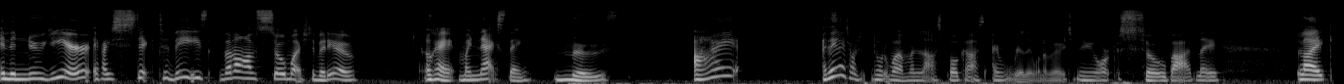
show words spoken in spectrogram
in the new year, if I stick to these, then I'll have so much to video. Okay, my next thing, move. I I think I talked, talked about it on my last podcast. I really want to move to New York so badly. Like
